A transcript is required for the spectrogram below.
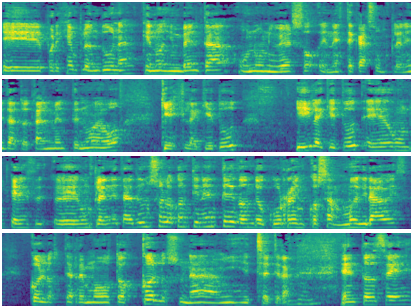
eh, por ejemplo en Duna, que nos inventa un universo, en este caso un planeta totalmente nuevo, que es la quietud, y la quietud es un, es, un planeta de un solo continente donde ocurren cosas muy graves con los terremotos, con los tsunamis, etcétera. Entonces,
